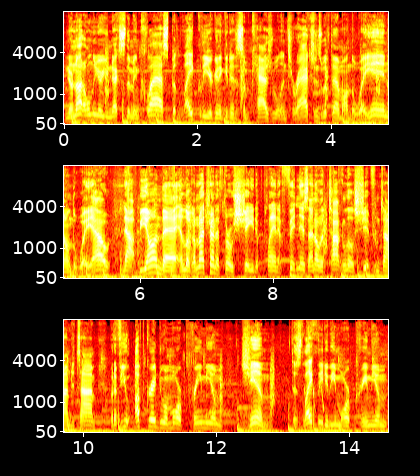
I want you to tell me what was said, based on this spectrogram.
you know, not only are you next to them in class, but likely you're gonna get into some casual interactions with them on the way in, on the way out. Now, beyond that, and look, I'm not trying to throw shade at Planet Fitness. I know I talk a little shit from time to time, but if you upgrade to a more premium gym, there's likely to be more premium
